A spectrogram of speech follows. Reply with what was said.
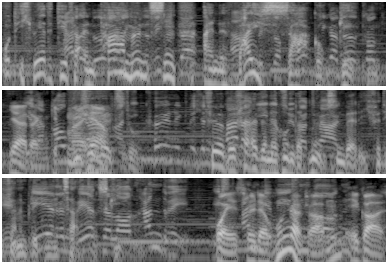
und ich werde dir für ein paar Münzen eine Weissagung geben. Ja, dann gib Wie mal viel her. willst du? Für bescheidene 100 Münzen werde ich für dich einen Blick in die Zeit riskieren. Boah, jetzt will der 100 haben? Egal.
